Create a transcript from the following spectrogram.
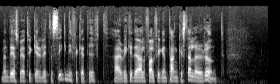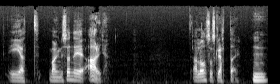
Men det som jag tycker är lite signifikativt här, vilket jag i alla fall fick en tankeställare runt, är att Magnusen är arg. Alonso skrattar Mm.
